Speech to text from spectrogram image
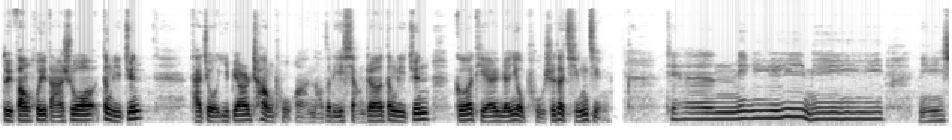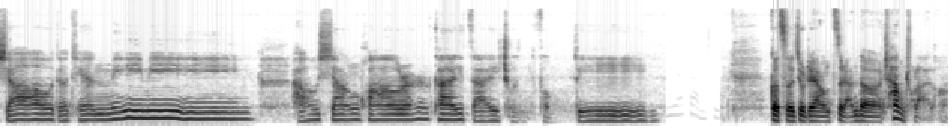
对方回答说：“邓丽君。”他就一边唱谱啊，脑子里想着邓丽君歌甜人又朴实的情景。甜蜜蜜，你笑得甜蜜蜜，好像花儿开在春风里。歌词就这样自然的唱出来了啊！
